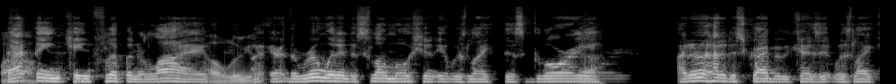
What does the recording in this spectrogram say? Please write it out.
Wow. That thing came flipping alive. hallelujah Uh, the room went into slow motion. It was like this glory. Yeah. I don't know how to describe it because it was like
